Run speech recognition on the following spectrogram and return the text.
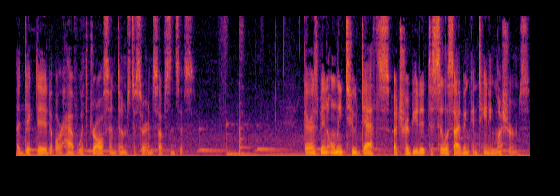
addicted, or have withdrawal symptoms to certain substances. There has been only two deaths attributed to psilocybin containing mushrooms.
